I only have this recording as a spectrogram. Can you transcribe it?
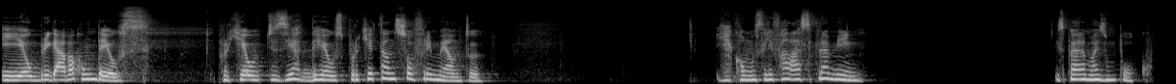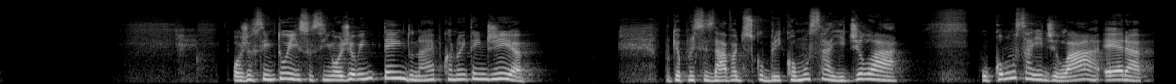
E eu brigava com Deus. Porque eu dizia, Deus, por que tanto sofrimento? E é como se ele falasse para mim: espera mais um pouco. Hoje eu sinto isso, assim, hoje eu entendo, na época eu não entendia. Porque eu precisava descobrir como sair de lá. O como sair de lá era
